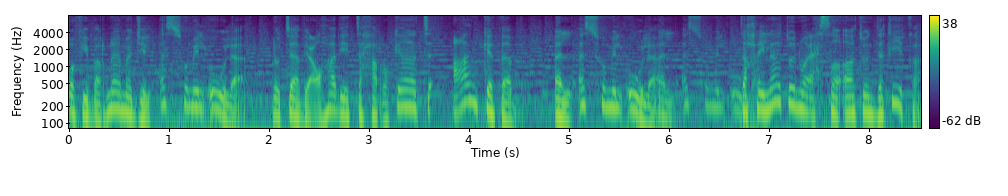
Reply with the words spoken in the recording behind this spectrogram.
وفي برنامج الأسهم الأولى. نتابع هذه التحركات عن كثب. الأسهم الأولى. الأسهم الأولى. تحليلات وإحصاءات دقيقة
